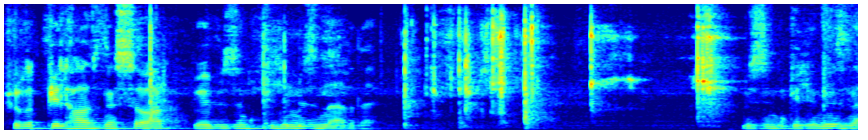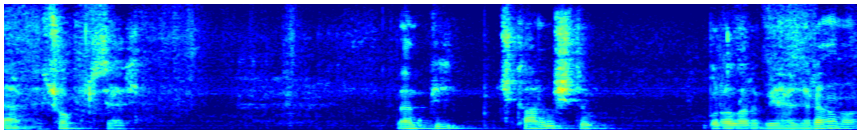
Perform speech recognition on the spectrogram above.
Şurada pil haznesi var. Ve bizim pilimiz nerede? Bizim pilimiz nerede? Çok güzel. Ben pil çıkarmıştım. Buralara bir yerlere ama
